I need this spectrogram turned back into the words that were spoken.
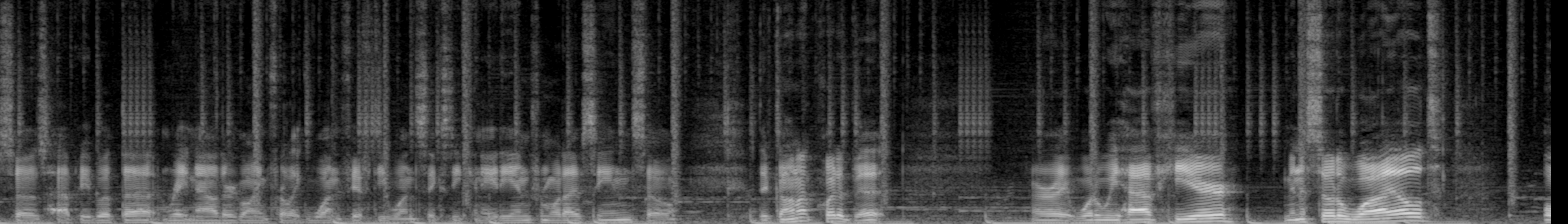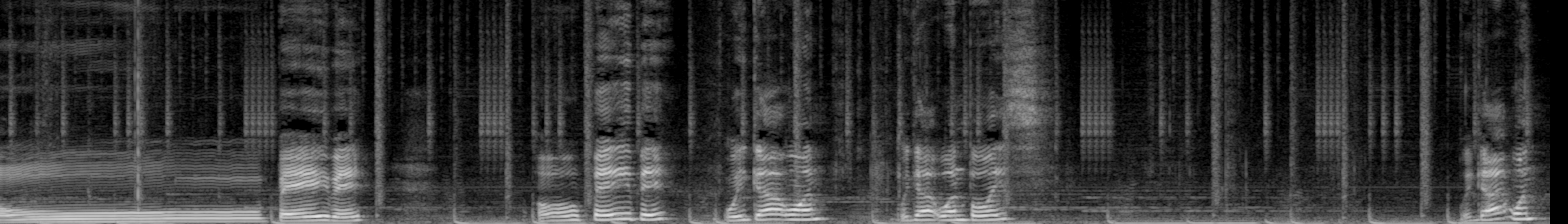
so I was happy about that. Right now they're going for like 150, 160 Canadian from what I've seen, so they've gone up quite a bit. All right, what do we have here? Minnesota Wild. Oh, baby. Oh, baby. We got one. We got one, boys. We got one.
